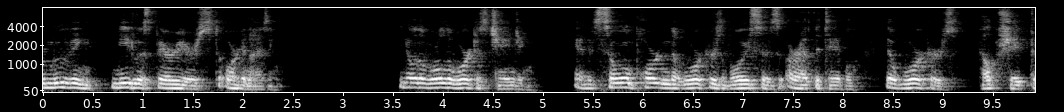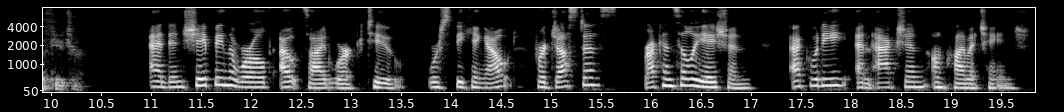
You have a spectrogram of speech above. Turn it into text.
removing needless barriers to organizing. You know, the world of work is changing, and it's so important that workers' voices are at the table, that workers help shape the future. And in shaping the world outside work, too, we're speaking out for justice, reconciliation, equity, and action on climate change.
